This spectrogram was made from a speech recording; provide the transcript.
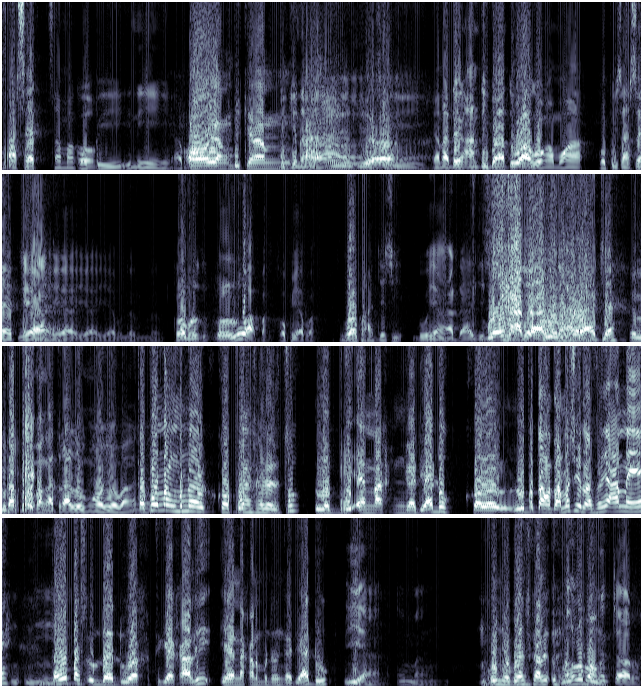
saset sama Oh. kopi ini apa? Oh yang bikinan. bikinan. asli, Iya. asli. Kan ada yang anti batu, ah gua nggak mau kopi saset. Iya, iya, iya, iya benar benar. Kalau menurut kalau lu apa? Kopi apa? Gua apa aja sih? Gue yang ada aja sih. Gue ada Gua aja yang ada aja. Tapi apa nggak terlalu ngoyo banget. Tapi emang bener kopi yang saya itu lebih enak nggak diaduk. Kalau lu pertama-tama sih rasanya aneh. Mm-mm. Tapi pas udah dua ketiga kali ya enakan bener nggak diaduk. Iya, emang. Gue nyobain sekali. Emang lu mau ngecor?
